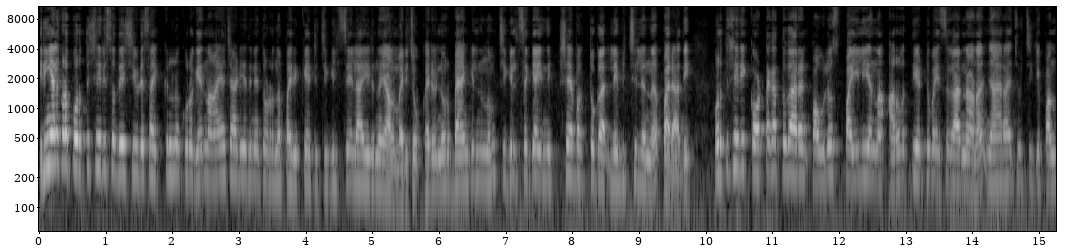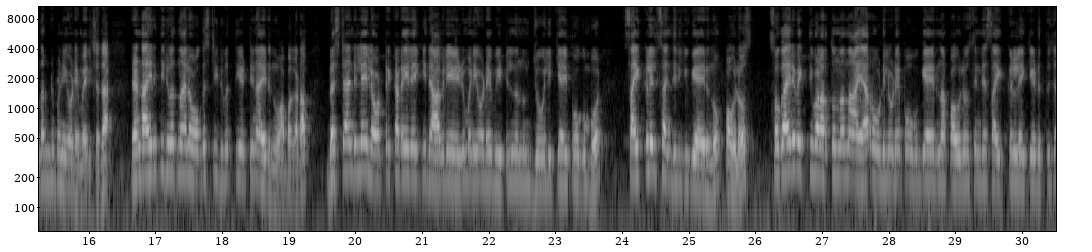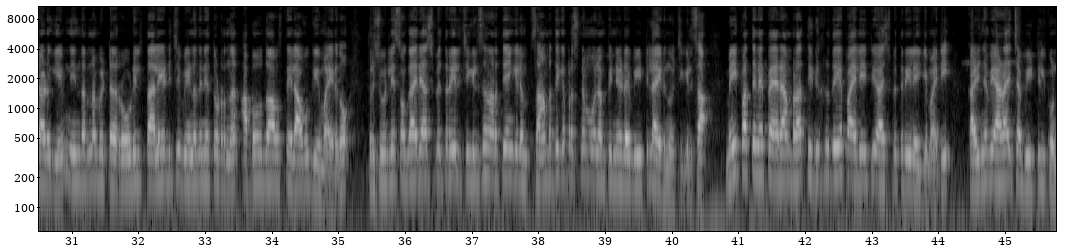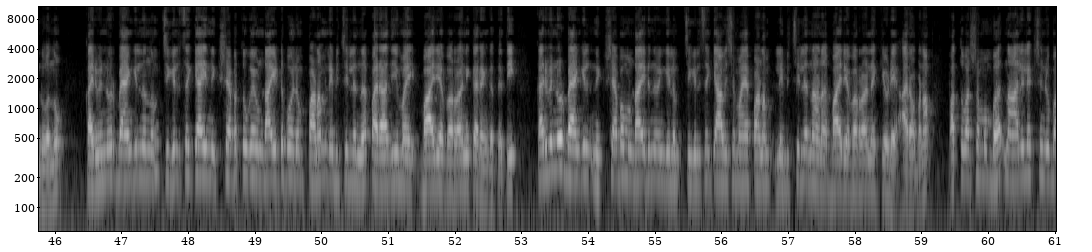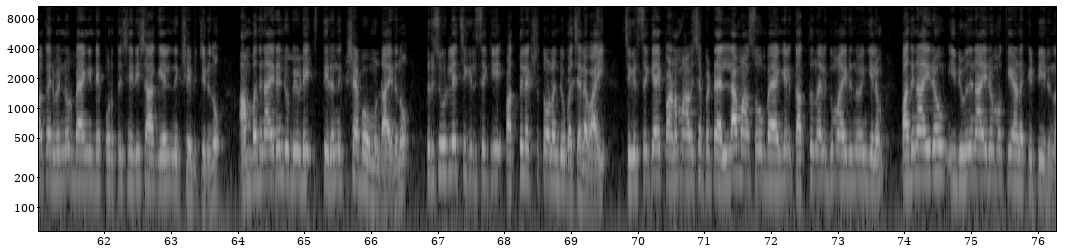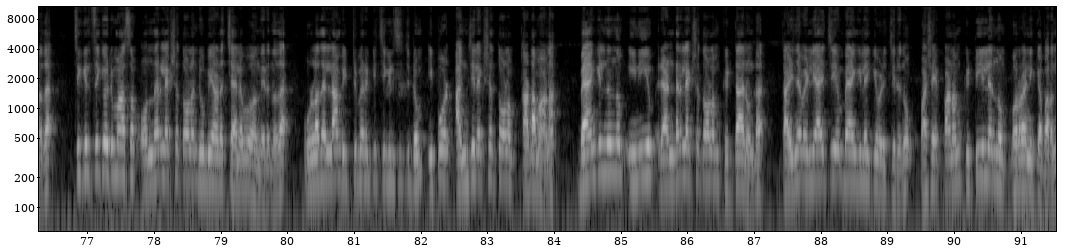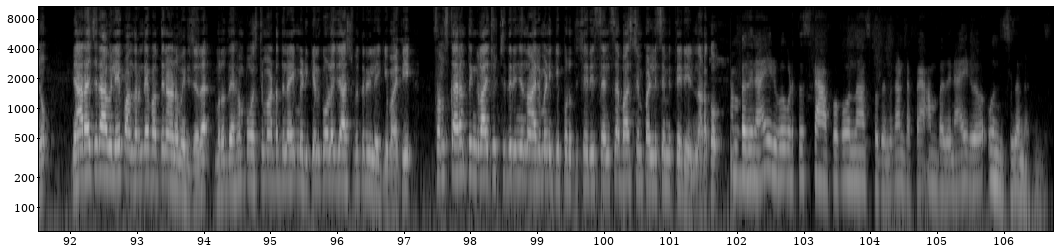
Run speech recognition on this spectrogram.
ഇരിങ്ങാലക്കുട പൊറത്തുശ്ശേരി സ്വദേശിയുടെ സൈക്കിളിന് കുറുകെ നായ ചാടിയതിനെ തുടർന്ന് പരിക്കേറ്റ് ചികിത്സയിലായിരുന്നയാൾ മരിച്ചു. കരുവന്നൂർ ബാങ്കിൽ നിന്നും ചികിത്സയ്ക്കായി നിക്ഷേപ തുക ലഭിച്ചില്ലെന്ന് പരാതി. പൊറത്തുശ്ശേരി കോട്ടകത്തുകാരൻ പൌലോസ് പൈലി എന്ന അറുപത്തിയെട്ട് വയസ്സുകാരനാണ് ഞായറാഴ്ച ഉച്ചയ്ക്ക് പന്ത്രണ്ട് മണിയോടെ മരിച്ചത്. രണ്ടായിരത്തി ഇരുപത്തിനാല് ഓഗസ്റ്റ് ഇരുപത്തിയെട്ടിനായിരുന്നു അപകടം. ബസ് സ്റ്റാൻഡിലെ ലോട്ടറി കടയിലേക്ക് രാവിലെ ഏഴ് മണിയോടെ വീട്ടിൽ നിന്നും ജോലിക്കായി പോകുമ്പോൾ സൈക്കിളിൽ സഞ്ചരിക്കുകയായിരുന്നു പൌലോസ്. സ്വകാര്യ വ്യക്തി വളർത്തുന്ന നായ റോഡിലൂടെ പോവുകയായിരുന്ന പൌലോസിന്റെ സൈക്കിളിലേക്ക് എടുത്തു ചാടുകയും നിയന്ത്രണം വിട്ട് റോഡിൽ തലയടിച്ച് വീണതിനെ തുടർന്ന് അബോധാവസ്ഥയിലാവുകയുമായിരുന്നു. തൃശൂരിലെ സ്വകാര്യ ആശുപത്രിയിൽ ചികിത്സ നടത്തിയെങ്കിലും സാമ്പത്തിക പ്രശ്നം മൂലം പിന്നീട് വീട്ടിലായിരുന്നു ചികിത്സ. മെയ് പത്തിന് പേരാമ്പ്ര തിരുഹൃദയ പാലിയേറ്റീവ് ആശുപത്രിയിലേക്ക് മാറ്റി. കഴിഞ്ഞ വ്യാഴാഴ്ച വീട്ടിൽ കൊണ്ടുവന്നു. കരുവന്നൂർ ബാങ്കിൽ നിന്നും ചികിത്സയ്ക്കായി നിക്ഷേപത്തുക ഉണ്ടായിട്ട് പോലും പണം ലഭിച്ചില്ലെന്ന് പരാതിയുമായി ഭാര്യ വെറോനിക്ക രംഗത്തെത്തി. കരുവന്നൂർ ബാങ്കിൽ നിക്ഷേപമുണ്ടായിരുന്നുവെങ്കിലും ചികിത്സയ്ക്ക് ആവശ്യമായ പണം ലഭിച്ചില്ലെന്നാണ് ഭാര്യ വെറോനയ്ക്കയുടെ ആരോപണം. പത്തു വർഷം മുമ്പ് നാല് ലക്ഷം രൂപ കരുവന്നൂർ ബാങ്കിന്റെ പുറത്തുശ്ശേരി ശാഖയിൽ നിക്ഷേപിച്ചിരുന്നു. അമ്പതിനായിരം രൂപയുടെ സ്ഥിര നിക്ഷേപവും ഉണ്ടായിരുന്നു. തൃശൂരിലെ ചികിത്സയ്ക്ക് പത്ത് ലക്ഷത്തോളം രൂപ ചെലവായി. ചികിത്സയ്ക്കായി പണം ആവശ്യപ്പെട്ട് എല്ലാ മാസവും ബാങ്കിൽ കത്ത് നൽകുമായിരുന്നുവെങ്കിലും പതിനായിരവും ഇരുപതിനായിരവും ഒക്കെയാണ് കിട്ടിയിരുന്നത്. ചികിത്സയ്ക്ക് ഒരു മാസം ഒന്നര ലക്ഷത്തോളം രൂപയാണ് ചെലവ് വന്നിരുന്നത്. ഉള്ളതെല്ലാം വിറ്റുപെറുക്കി ചികിത്സിച്ചിട്ടും ഇപ്പോൾ അഞ്ച് ലക്ഷത്തോളം കടമാണ്. ബാങ്കിൽ നിന്നും ഇനിയും രണ്ടര ലക്ഷത്തോളം കിട്ടാനുണ്ട്. കഴിഞ്ഞ വെള്ളിയാഴ്ചയും ബാങ്കിലേക്ക് വിളിച്ചിരുന്നു. പക്ഷേ പണം കിട്ടിയില്ലെന്നും വെറോനിക്ക പറഞ്ഞു. ഞായറാഴ്ച രാവിലെ പന്ത്രണ്ട് പത്തിനാണ് മരിച്ചത്. മൃതദേഹം പോസ്റ്റ്മോർട്ടത്തിനായി മെഡിക്കൽ കോളേജ് ആശുപത്രിയിലേക്ക് മാറ്റി. സംസ്കാരം തിങ്കളാഴ്ച ഉച്ചതിരിഞ്ഞ് നാലു മണിക്ക് പുറത്തുശ്ശേരി സെന്റ് സെബാസ്റ്റ്യൻ പള്ളി സെമിത്തേരിയിൽ നടക്കും. അമ്പതിനായിരം രൂപ കൊടുത്ത സ്റ്റാഫ് ഒക്കെ ഒന്ന് ആസ്പത്രിയിൽ കണ്ടപ്പോൾ അമ്പതിനായിരം രൂപ ഒന്നിച്ചു തന്നിട്ടുണ്ട്.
